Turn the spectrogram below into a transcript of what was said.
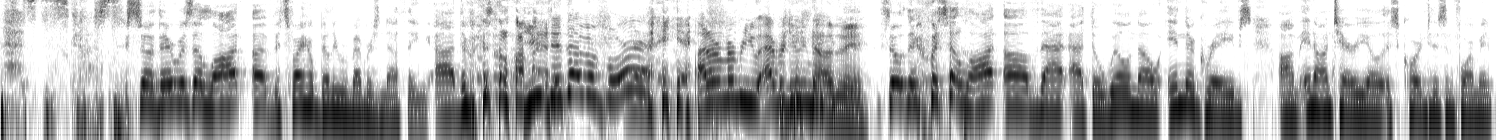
That's disgusting. So there was a lot of. It's funny how Billy remembers nothing. Uh, there was a lot. You did that before? I don't remember you ever doing that with me. So there was a lot of that at the Wilno in their graves um, in Ontario. It's according to this informant.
